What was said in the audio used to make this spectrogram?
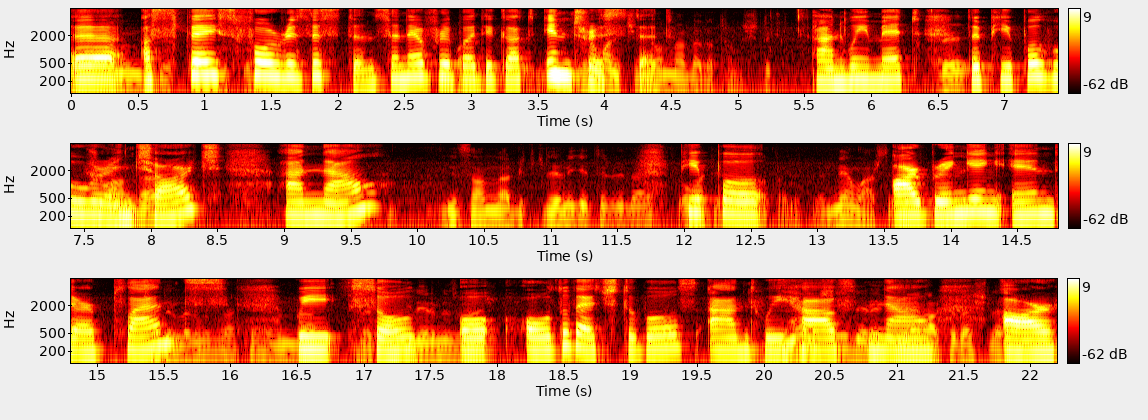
uh, a space for resistance, and everybody got interested. onlarla da tanıştık. And we met the people who were in charge. And now insanlar bitkilerini getirdiler. People domates, salatalık, ne varsa are bringing in their plants. Çadırlarımız var kenarında, We sold all. All the vegetables, and we have now our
